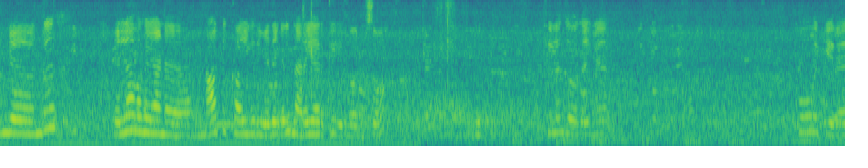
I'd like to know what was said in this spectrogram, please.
இங்கே வந்து எல்லா வகையான நாட்டு காய்கறி விதைகள் நிறைய இருக்குது இருங்க ஒரு நிமிஷம். கிழங்கு வகைங்க கோவைக்கீரை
